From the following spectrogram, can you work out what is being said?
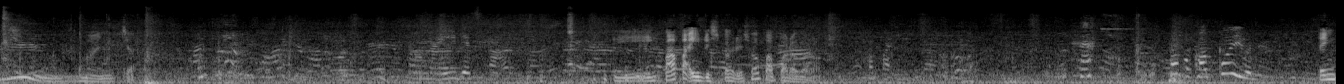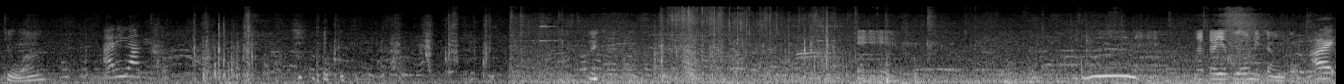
Hmm, manca. いいですか Eh, papa Idris ka desho, papa ra ga. パパいいパパかっこいいよね Thank you ah. ありがとう nakayuki o ni chan to. はい。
